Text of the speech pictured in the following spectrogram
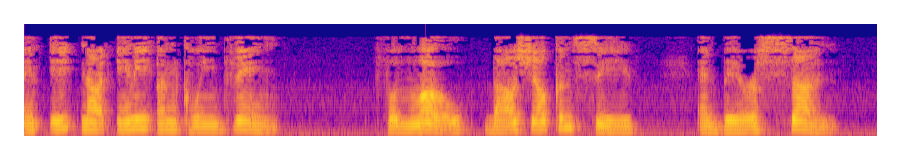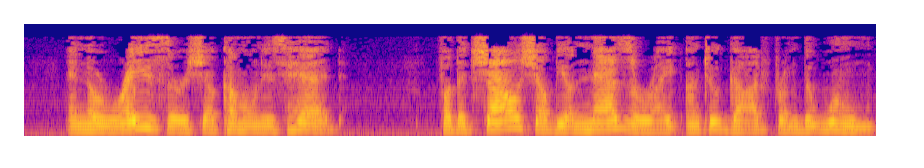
and eat not any unclean thing. For lo, thou shalt conceive, and bear a son, and no razor shall come on his head. For the child shall be a Nazarite unto God from the womb,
